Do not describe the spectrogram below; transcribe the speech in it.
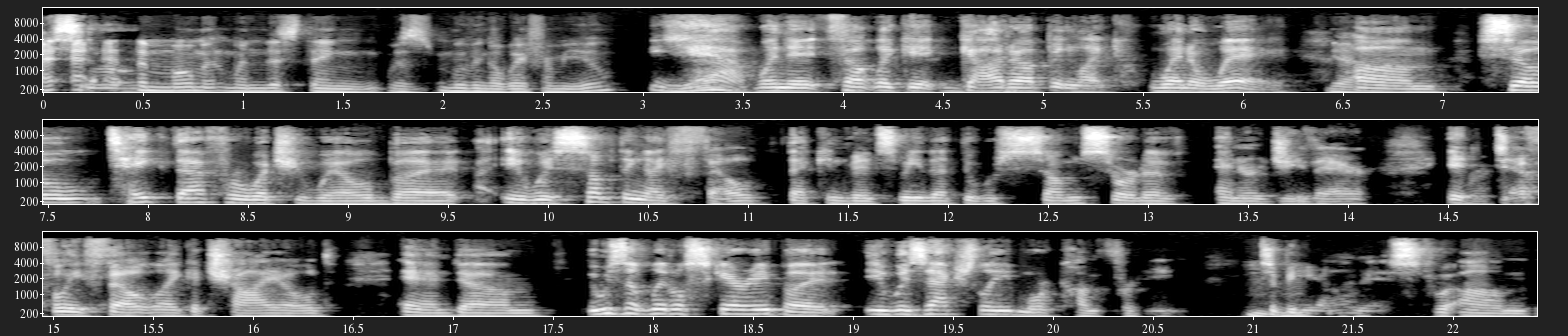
At, so- at the moment when this thing was moving away from you, Yeah, when it felt like it got up and like went away. Yeah. Um, so take that for what you will, but it was something I felt that convinced me that there was some sort of energy there. It Right. definitely felt like a child, and um, it was a little scary, but it was actually more comforting, to Mhm. be honest. Um,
